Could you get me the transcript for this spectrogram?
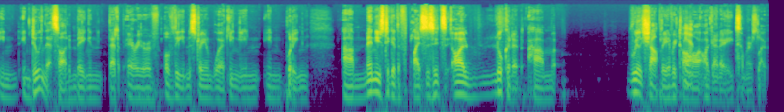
in in doing that side and being in that area of, of the industry and working in in putting um, menus together for places, it's I look at it um, really sharply every time Yep. I, I go to eat somewhere. It's like,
